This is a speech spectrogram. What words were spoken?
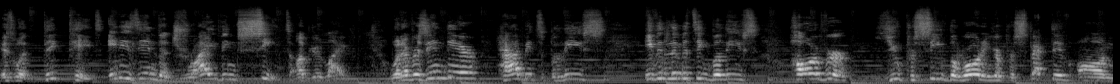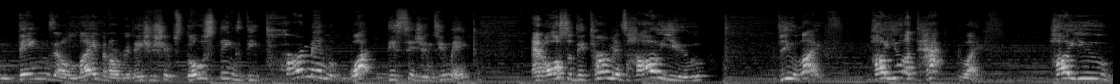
is what dictates. It is in the driving seat of your life. Whatever's in there, habits, beliefs, even limiting beliefs, however you perceive the world and your perspective on things and on life and on relationships, those things determine what decisions you make and also determines how you view life, how you attack life how you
